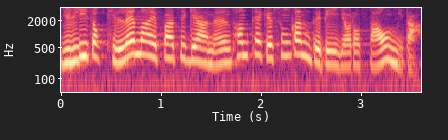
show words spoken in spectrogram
윤리적 딜레마에 빠지게 하는 선택의 순간들이 여럿 나옵니다.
